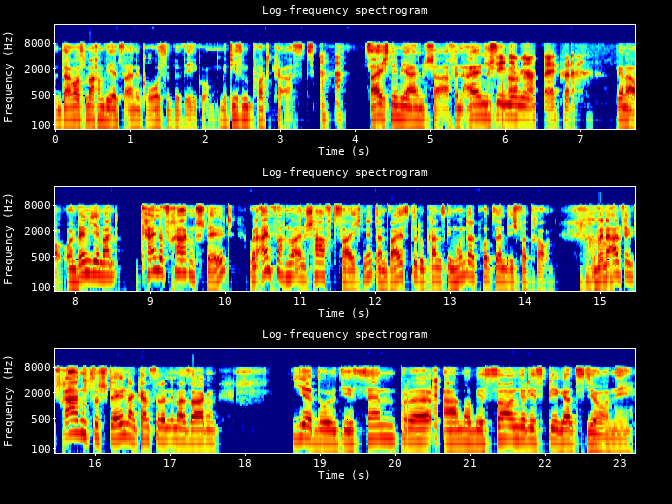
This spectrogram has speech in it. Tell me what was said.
Und daraus machen wir jetzt eine große Bewegung mit diesem Podcast. Zeichne mir ein Schaf in allen Sprachen. Genau. Und wenn jemand keine Fragen stellt und einfach nur ein Schaf zeichnet, dann weißt du, du kannst ihm hundertprozentig vertrauen. Und wenn er Ok. anfängt, Fragen zu stellen, dann kannst du dann immer sagen, gli adulti sempre hanno bisogno di spiegazioni.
